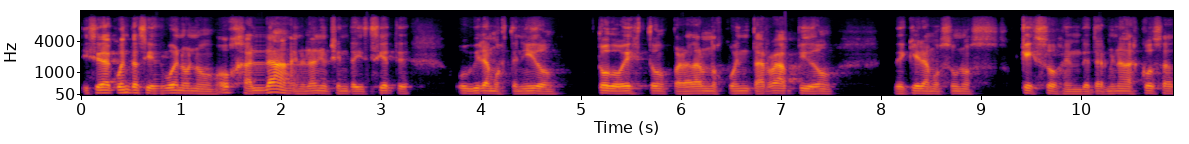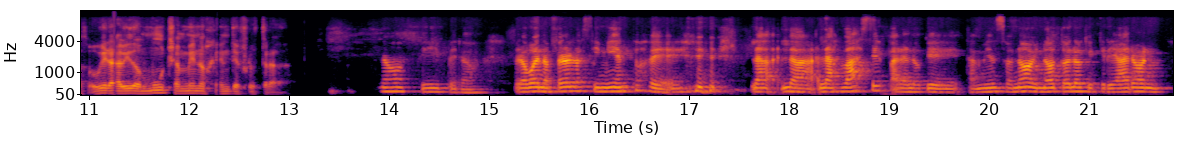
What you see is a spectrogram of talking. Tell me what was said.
Y se da cuenta si es bueno o no. Ojalá en el año 87 hubiéramos tenido todo esto para darnos cuenta rápido de que éramos unos quesos en determinadas cosas, hubiera habido mucha menos gente frustrada. No, sí, pero, pero bueno, fueron los cimientos de las bases para lo que también son hoy, ¿no? Todo lo que crearon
